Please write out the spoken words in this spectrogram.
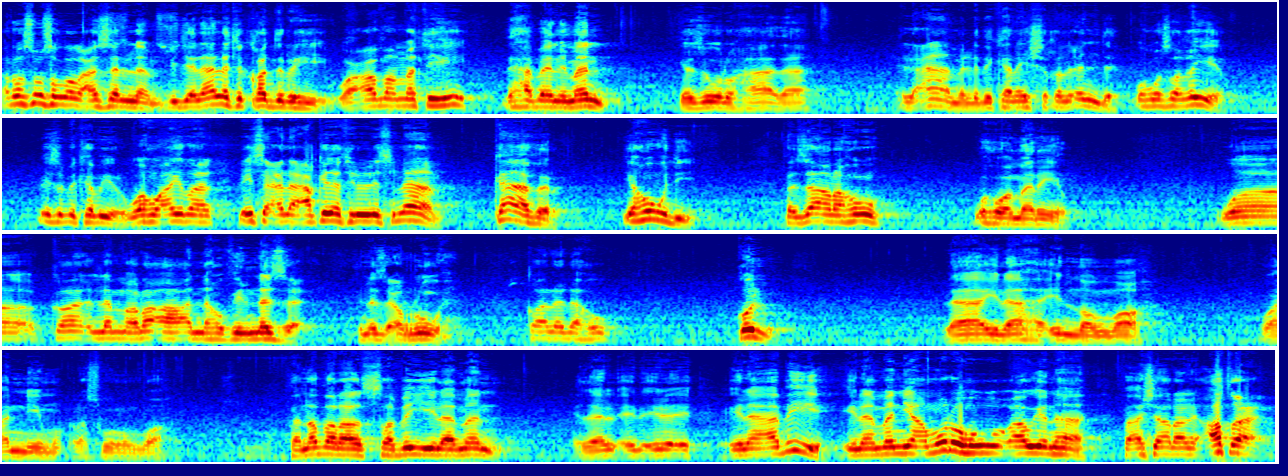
الرسول صلى الله عليه وسلم بجلالة قدره وعظمته ذهب لمن؟ يزور هذا العام الذي كان يشتغل عنده وهو صغير. ليس بكبير. وهو أيضا ليس على عقيدة الإسلام كافر يهودي. فزاره وهو مريض. وقال لما رأى أنه في النزع في نزع الروح قال له قل لا إله إلا الله وأني رسول الله. فنظر الصبي إلى من؟ إلى, أبيه إلى من يأمره أو ينهاه. فأشار أطع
